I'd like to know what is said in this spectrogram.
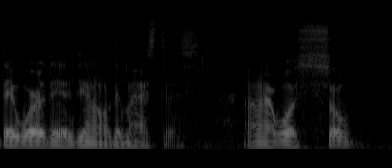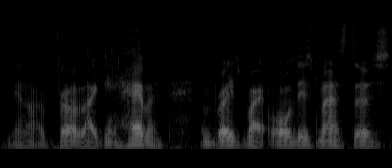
They were the, you know, the masters. And I was so, you know, I felt like in heaven, embraced by all these masters,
